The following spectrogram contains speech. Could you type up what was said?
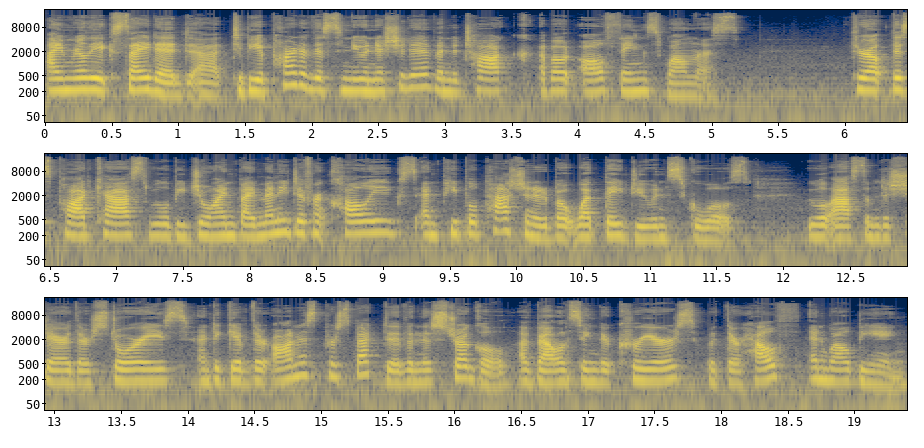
I'm really excited uh, to be a part of this new initiative and to talk about all things wellness. Throughout this podcast, we will be joined by many different colleagues and people passionate about what they do in schools. We will ask them to share their stories and to give their honest perspective in the struggle of balancing their careers with their health and well being.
